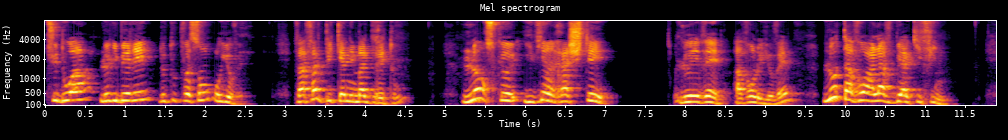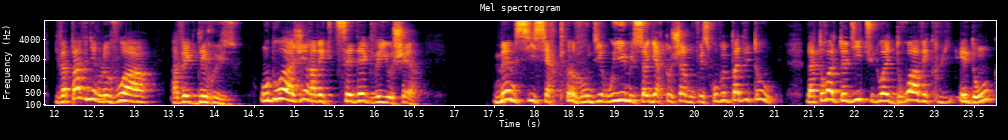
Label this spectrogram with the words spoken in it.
tu dois le libérer de toute façon au Yovel. Vafal Pikan et malgré tout, lorsque il vient racheter le Eved avant le Yovel, l'otavo alav beakifin, il va pas venir le voir avec des ruses. On doit agir avec tzedek veyosher. Même si certains vont dire oui, mais c'est un gartocham, on fait ce qu'on veut, pas du tout. La Torah te dit tu dois être droit avec lui. Et donc,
